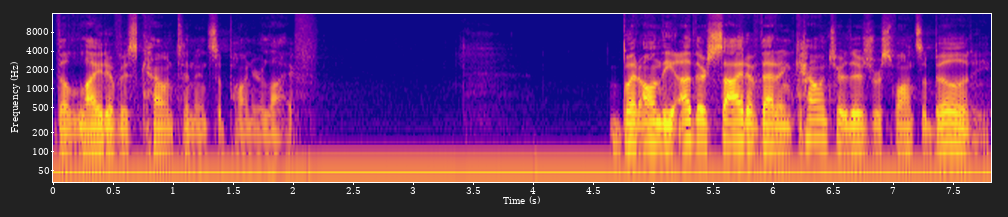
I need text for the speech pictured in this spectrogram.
the light of His countenance upon your life. But on the other side of that encounter, there's responsibility.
